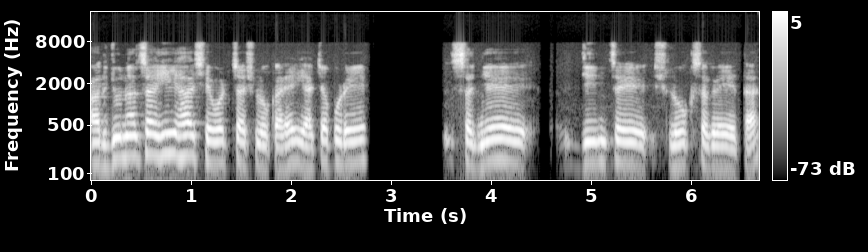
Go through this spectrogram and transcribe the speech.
अर्जुनाचाही हा शेवटचा श्लोक आहे. याच्यापुढे संजय जींचे श्लोक सगळे येतात.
